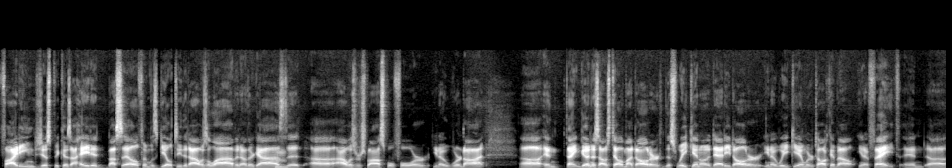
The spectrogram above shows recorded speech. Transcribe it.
fighting just because I hated myself and was guilty that I was alive and other guys Mm. that uh, I was responsible for, you know, were not. Uh, and thank goodness I was telling my daughter this weekend on a daddy daughter, you know, weekend, we were talking about, you know, faith and uh,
